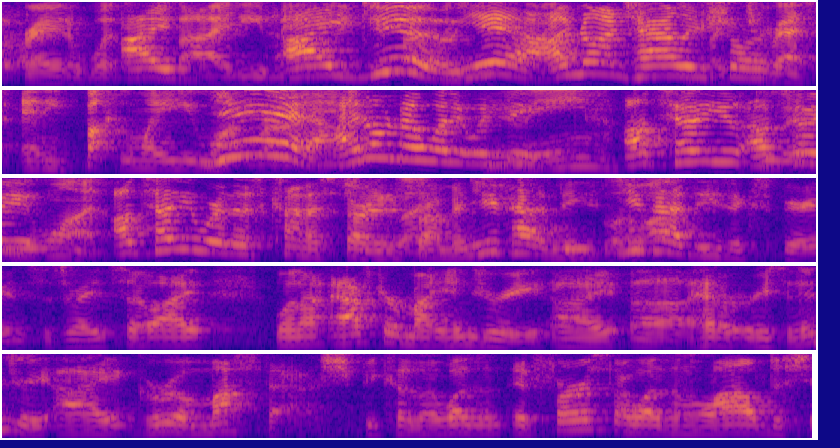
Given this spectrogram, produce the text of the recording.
Afraid of what I- society. may I do, yeah. like- I'm not entirely just like sure. dress any fucking way you want. Yeah, Ryan. I don't know what it would You be. mean? I'll tell you. I'll Do tell you. you want. I'll tell you where this kind of started like, from, and you've had these. You've had these experiences, right? So I, when I after my injury, I uh, had a recent injury. I grew a mustache because I wasn't at first. I wasn't allowed to shave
